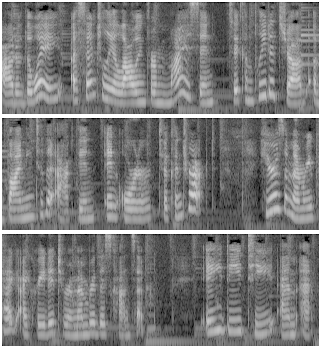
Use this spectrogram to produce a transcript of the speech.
out of the way, essentially allowing for myosin to complete its job of binding to the actin in order to contract. Here is a memory peg I created to remember this concept. ADTMM.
